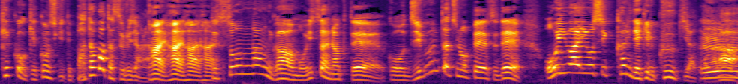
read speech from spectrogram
結構結婚式ってバタバタするじゃない。はいはいはいはい。でそんなんがもう一切なくてこう自分たちのペースでお祝いをしっかりできる空気やったから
